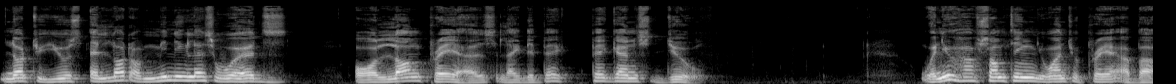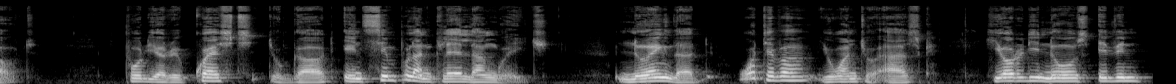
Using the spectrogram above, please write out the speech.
not to use a lot of meaningless words or long prayers like the pagans do. When you have something you want to pray about, put your request to God in simple and clear language, knowing that whatever you want to ask, He already knows even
